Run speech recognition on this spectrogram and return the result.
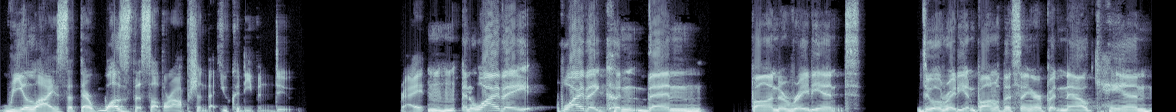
realize that there was this other option that you could even do. Right? Mhm. And why they why they couldn't then bond a radiant, do a radiant bond with a singer, but now can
